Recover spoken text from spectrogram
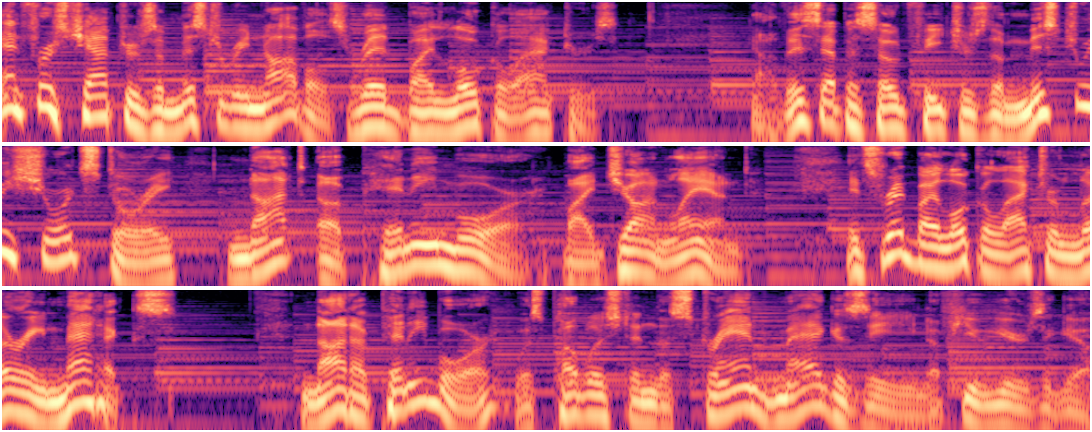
and first chapters of mystery novels read by local actors. Now, this episode features the mystery short story Not a Penny More by Jon Land. It's read by local actor Larry Maddox. Not a Penny More was published in the Strand magazine a few years ago.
